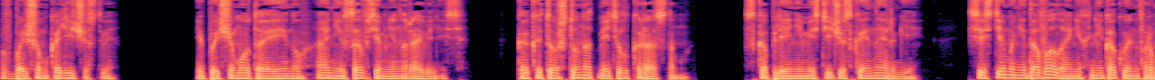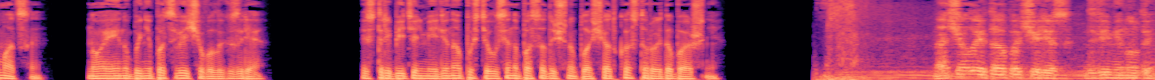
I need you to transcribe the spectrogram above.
в большом количестве. И почему-то Эйну они совсем не нравились. Как и то, что он отметил красным. Скопление мистической энергии. Система не давала о них никакой информации, но Эйну бы не подсвечивал их зря. Истребитель медленно опустился на посадочную площадку астероида башни. Начало этапа через 2 минуты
